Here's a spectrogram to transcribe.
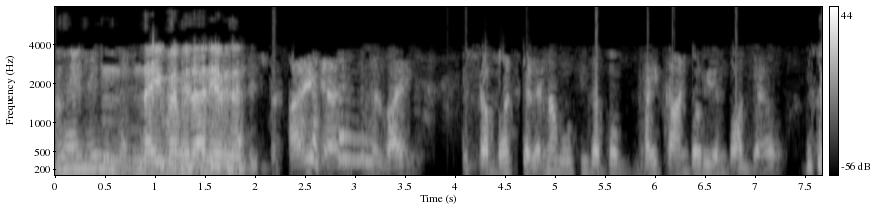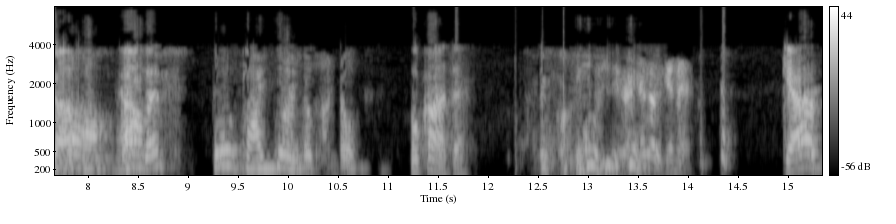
नहीं नहीं नहीं। नहीं मैं मिला नहीं तक अरे भाई इसका बस चले ना वो सीधा तो भाई कांटो रीजन पहुँच जाए वो। कहाँ। पर? तो काट। कांटो कांटो। वो कहाँ आता है? लड़के ने। क्या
